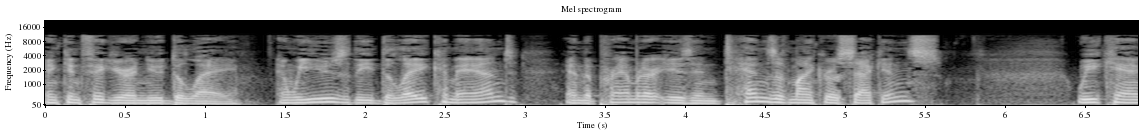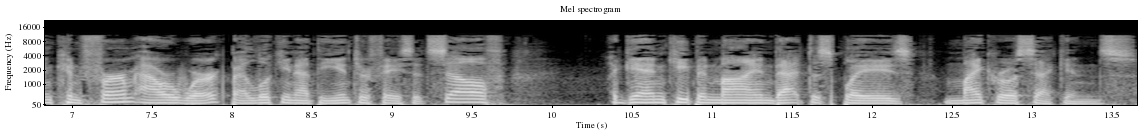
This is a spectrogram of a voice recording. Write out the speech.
and configure a new delay. And we use the delay command, and the parameter is in tens of microseconds. We can confirm our work by looking at the interface itself. Again, keep in mind that displays microseconds,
